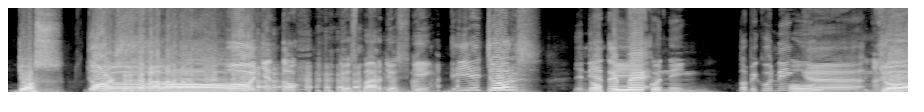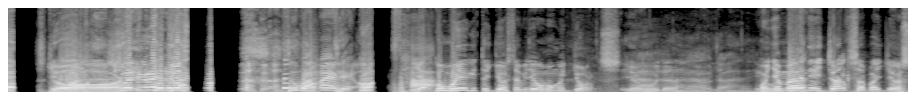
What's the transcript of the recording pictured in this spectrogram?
Jos. George. Oh. Oh, nyet dong. Jospar Jos Ging. Iya, George. Yang di Topi ATP. kuning. Topi kuning. Oh, ya. Jos. Jos. Jos. Gua dengerin Jos. Coba. J gua- O S H. Iya, gua maunya gitu Jos, tapi dia ngomongnya George. Ya Ya. udah. Ya udah. Ya Maunya udah mana nih, George apa Jos?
